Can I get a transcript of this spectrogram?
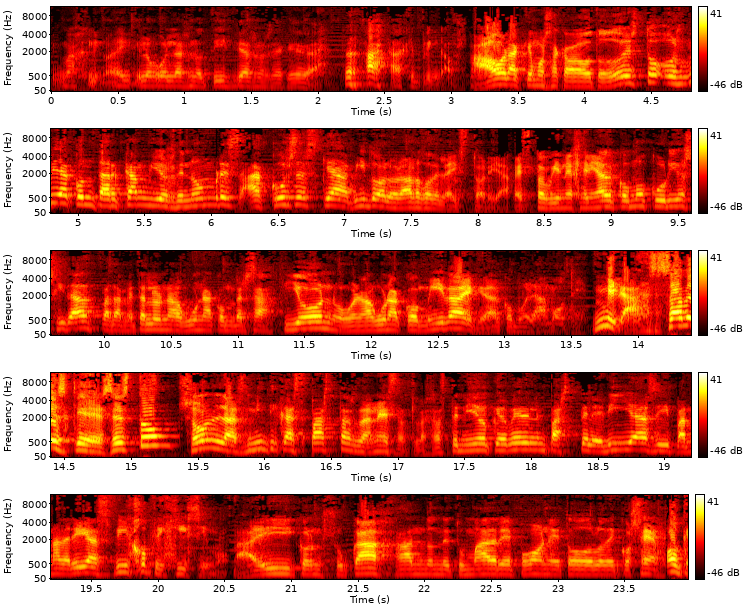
Imagino ahí que luego en las noticias no sé qué. qué pringaos. Ahora que hemos acabado todo esto, os voy a contar cambios de nombres a cosas que ha habido a lo largo de la historia. Esto viene genial como curiosidad para meterlo en alguna conversación o en alguna comida y quedar como el amote. Mira, ¿sabes qué es esto? Son las míticas pastas danesas. Las has tenido que ver en pastelerías y panaderías fijo, fijísimo. Ahí con su caja en donde tu madre pone todo lo de coser. Ok,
